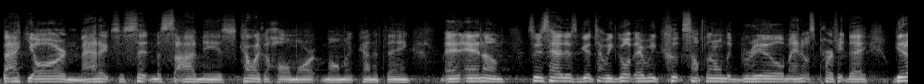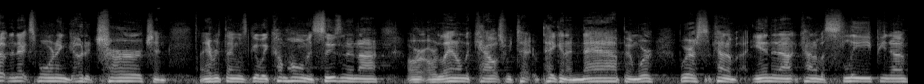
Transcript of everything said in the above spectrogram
backyard and Maddox is sitting beside me. It's kind of like a Hallmark moment kind of thing. And, and um, so we just had this good time. We go up there, we cook something on the grill. Man, it was perfect day. Get up the next morning, go to church, and, and everything was good. We come home and Susan and I are, are laying on the couch. We're taking a nap and we're, we're kind of in and out, kind of asleep, you know.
